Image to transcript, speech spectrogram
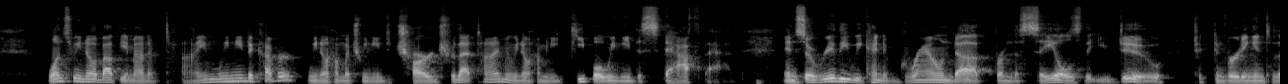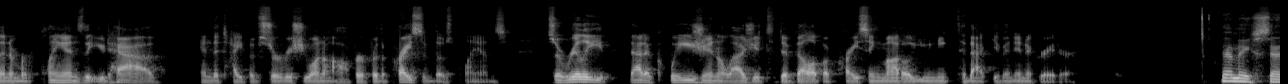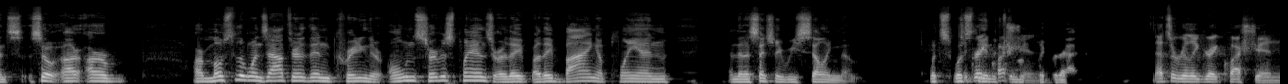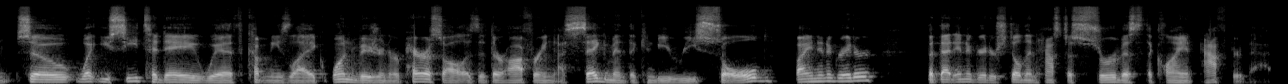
Once we know about the amount of time we need to cover, we know how much we need to charge for that time and we know how many people we need to staff that. And so, really, we kind of ground up from the sales that you do to converting into the number of plans that you'd have and the type of service you want to offer for the price of those plans. So, really, that equation allows you to develop a pricing model unique to that given integrator. That makes sense. So, are, are are most of the ones out there then creating their own service plans, or are they are they buying a plan and then essentially reselling them? What's what's the like for that? That's a really great question. So, what you see today with companies like OneVision or Parasol is that they're offering a segment that can be resold by an integrator, but that integrator still then has to service the client after that.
